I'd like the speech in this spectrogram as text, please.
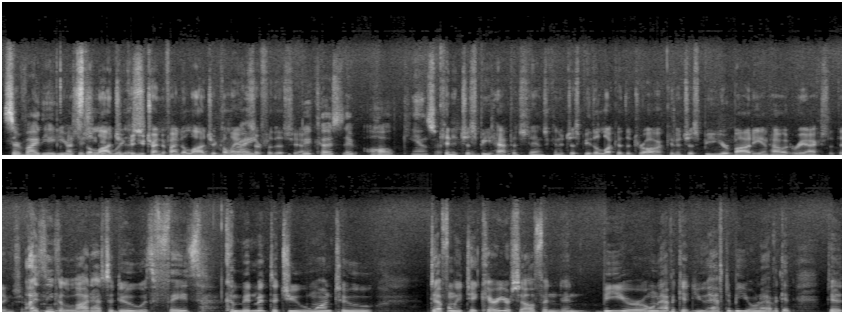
survived the eight years. That's that the she did logic, and you're trying to find a logical answer for this. Yeah. because they're all cancer. Can it just be happenstance? Can it just be the luck of the draw? Can it just be your body and how it reacts to things? I think a lot has to do with faith, commitment that you want to definitely take care of yourself and, and be your own advocate. You have to be your own advocate to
